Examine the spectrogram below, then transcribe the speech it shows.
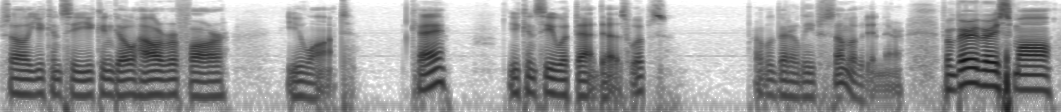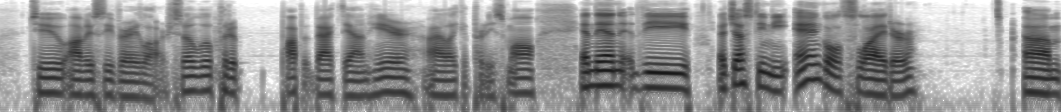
So you can see you can go however far you want. Okay? You can see what that does. Whoops. Probably better leave some of it in there. From very, very small to obviously very large. So we'll put it pop it back down here. I like it pretty small. And then the adjusting the angle slider um,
